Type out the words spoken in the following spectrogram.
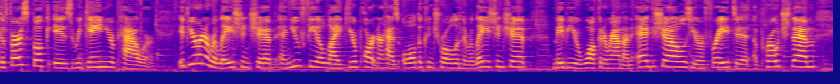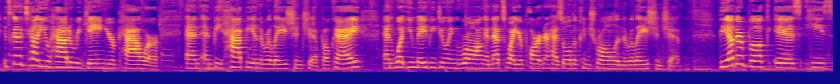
The first book is Regain Your Power. If you're in a relationship and you feel like your partner has all the control in the relationship, maybe you're walking around on eggshells, you're afraid to approach them, it's going to tell you how to regain your power and, and be happy in the relationship, okay? And what you may be doing wrong, and that's why your partner has all the control in the relationship. The other book is he's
